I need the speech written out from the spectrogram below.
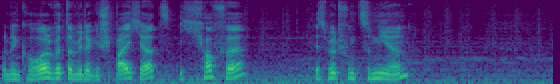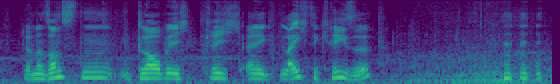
Und den Coroll wird dann wieder gespeichert. Ich hoffe, es wird funktionieren. Denn ansonsten, glaube ich, kriege ich eine leichte Krise.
